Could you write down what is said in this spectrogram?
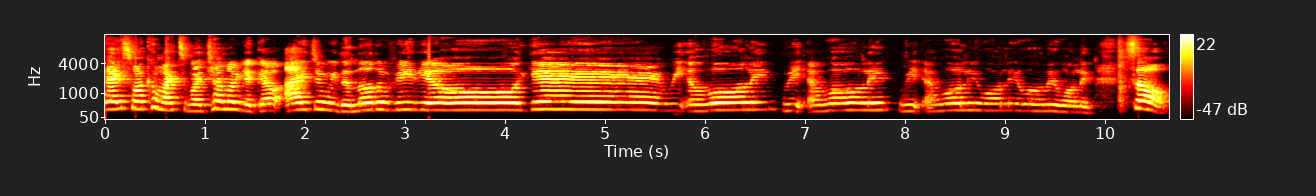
guys welcome back to my channel your girl Ija with another video. Yay! We are rolling we are rolling we are rolling rolling rolling rolling. So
